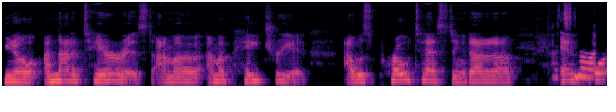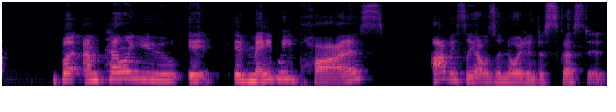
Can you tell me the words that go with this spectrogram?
you know, I'm not a terrorist. I'm a I'm a patriot. I was protesting. Da da da. That's And not for, but I'm telling you, it it made me pause. Obviously, I was annoyed and disgusted,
